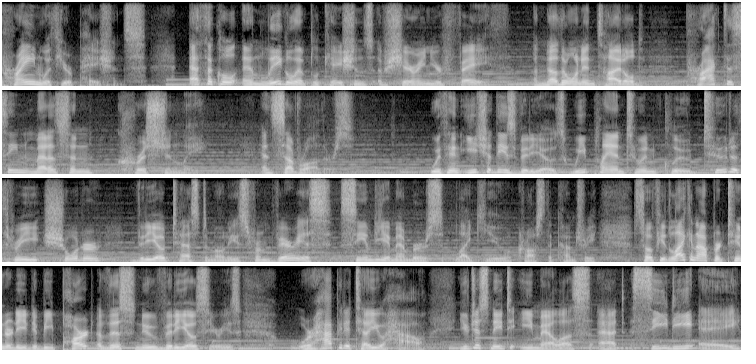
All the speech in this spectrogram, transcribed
praying with your patients, ethical and legal implications of sharing your faith. Another one entitled Practicing Medicine Christianly, and several others. Within each of these videos, we plan to include two to three shorter video testimonies from various CMDA members like you across the country. So if you'd like an opportunity to be part of this new video series, we're happy to tell you how. You just need to email us at cda,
